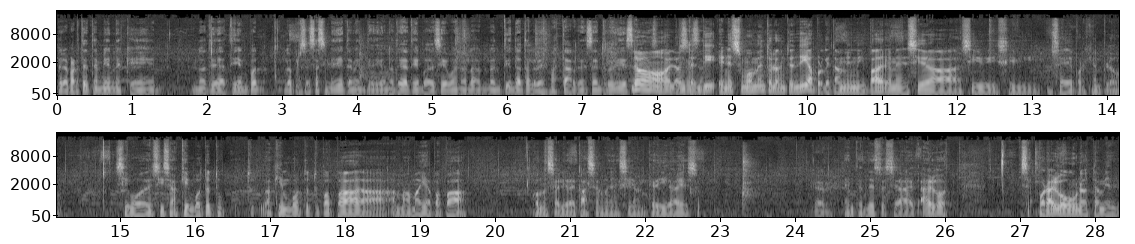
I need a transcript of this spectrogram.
Pero aparte también es que no te da tiempo, lo procesás inmediatamente, digo, no te da tiempo de decir, bueno, lo, lo entiendo tal vez más tarde, dentro de 10 años. No, lo procesas. entendí, en ese momento lo entendía porque también mi padre me decía, si, si no sé, por ejemplo, si vos decís a quién votó tu, tu- a quién votó tu papá, a, a mamá y a papá, cuando salió de casa me decían que diga eso, Claro. ¿entendés? O sea, algo, o sea, por algo uno también,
